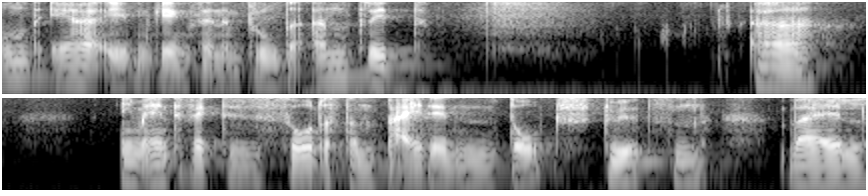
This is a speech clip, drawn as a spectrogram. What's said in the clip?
und er eben gegen seinen Bruder antritt. Äh, Im Endeffekt ist es so, dass dann beide in den Tod stürzen, weil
